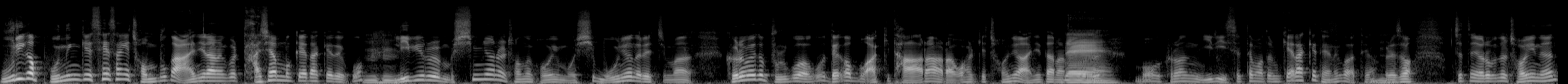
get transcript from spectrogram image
우리가 보는 게 세상의 전부가 아니라는 걸 다시 한번 깨닫게 되고 음흠. 리뷰를 뭐 10년을 저는 거의 뭐 15년을 했지만 그럼에도 불구하고 내가 뭐 악기 다 알아 라고 할 게 전혀 아니다라는 거를 네. 뭐 그런 일이 있을 때마다 좀 깨닫게 되는 것 같아요. 음. 그래서 어쨌든 여러분들 저희는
